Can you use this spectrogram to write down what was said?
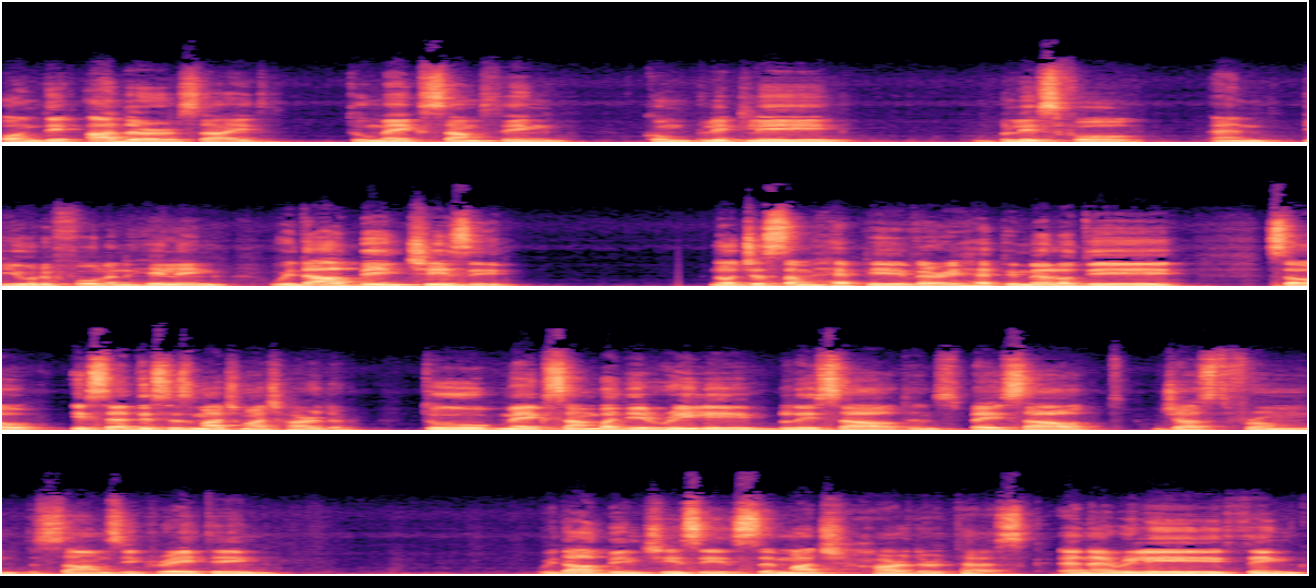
on the other side, to make something completely blissful and beautiful and healing without being cheesy, not just some happy, very happy melody. So he said this is much, much harder to make somebody really bliss out and space out just from the sounds you're creating. Without being cheesy is a much harder task, and I really think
